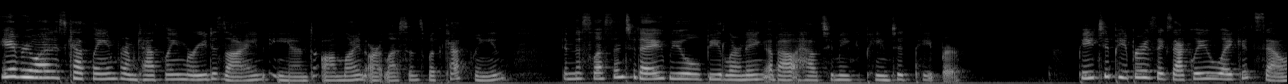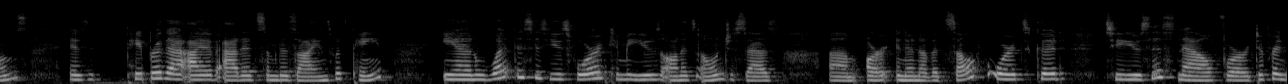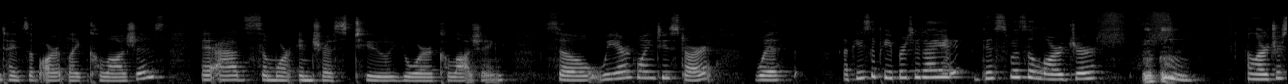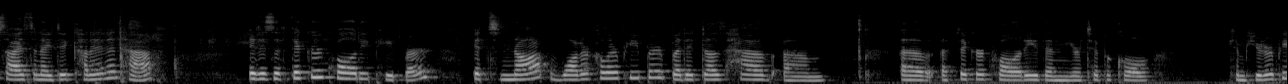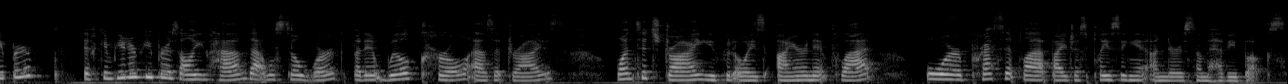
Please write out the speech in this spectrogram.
Hey everyone, it's Kathleen from Kathleen Marie Design and Online Art Lessons with Kathleen. In this lesson today, we will be learning about how to make painted paper. Painted paper is exactly like it sounds. It's paper that I have added some designs with paint. And what this is used for can be used on its own just as um, art in and of itself, or it's good to use this now for different types of art like collages it adds some more interest to your collaging. So we are going to start with a piece of paper today. This was a larger, a larger size and I did cut it in half. It is a thicker quality paper. It's not watercolor paper, but it does have um, a, a thicker quality than your typical computer paper. If computer paper is all you have, that will still work, but it will curl as it dries. Once it's dry, you could always iron it flat or press it flat by just placing it under some heavy books.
